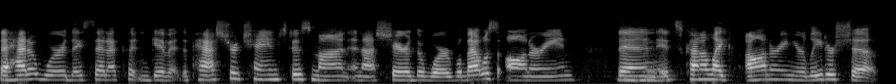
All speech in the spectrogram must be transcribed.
that had a word. They said I couldn't give it. The pastor changed his mind and I shared the word. Well, that was honoring. Then mm-hmm. it's kind of like honoring your leadership.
